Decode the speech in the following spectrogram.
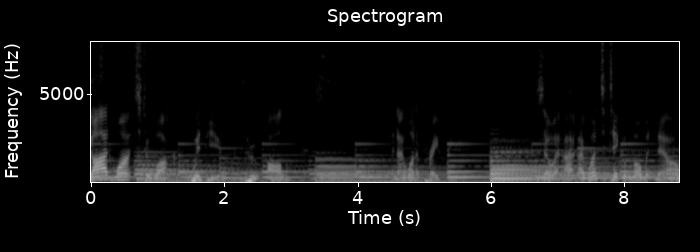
God wants to walk with you through all of this. And I want to pray for you. So I, I want to take a moment now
